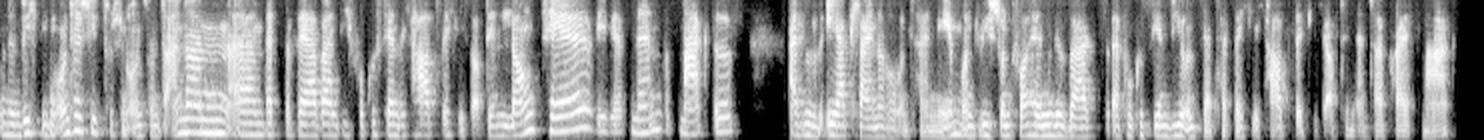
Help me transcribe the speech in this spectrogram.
einen wichtigen Unterschied zwischen uns und anderen ähm, Wettbewerbern. Die fokussieren sich hauptsächlich auf den Longtail, wie wir es nennen, des Marktes also eher kleinere Unternehmen. Und wie schon vorhin gesagt, äh, fokussieren wir uns ja tatsächlich hauptsächlich auf den Enterprise-Markt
